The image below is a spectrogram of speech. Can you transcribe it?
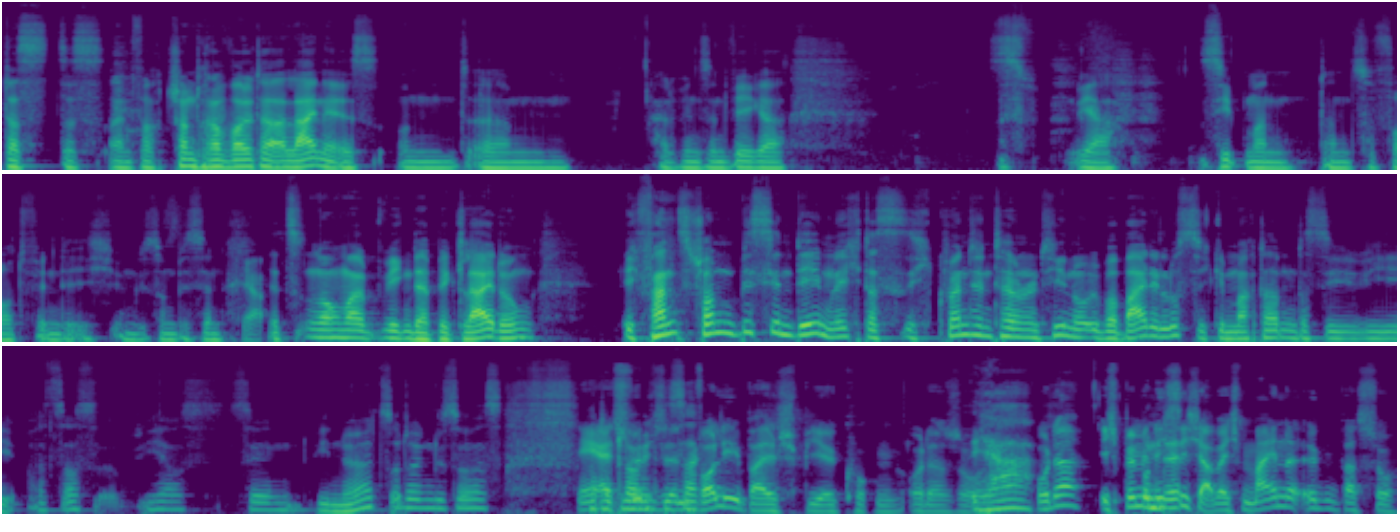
dass das einfach John Travolta alleine ist und ähm, halt Vincent Vega. Das, ja, sieht man dann sofort, finde ich, irgendwie so ein bisschen. Ja. Jetzt nochmal wegen der Bekleidung. Ich fand es schon ein bisschen dämlich, dass sich Quentin Tarantino über beide lustig gemacht haben, dass sie wie, was aus, wie aussehen, wie Nerds oder irgendwie sowas. Nee, Hat er, als glaub würden ich, sie ein gesagt. Volleyballspiel gucken oder so. Ja. Oder? Ich bin mir nicht der- sicher, aber ich meine irgendwas so.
